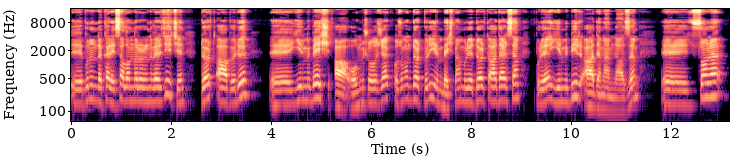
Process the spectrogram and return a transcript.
e, bunun da karesi alanlar oranı vereceği için 4A bölü 25A ee, olmuş olacak. O zaman 4 bölü 25. Ben buraya 4A dersem buraya 21A demem lazım. Ee, sonra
